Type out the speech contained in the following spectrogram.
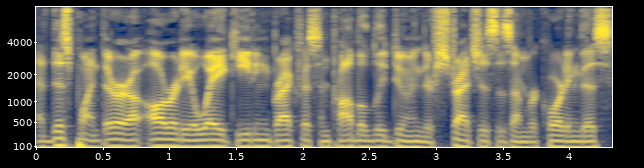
at this point, they're already awake, eating breakfast, and probably doing their stretches as I'm recording this.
